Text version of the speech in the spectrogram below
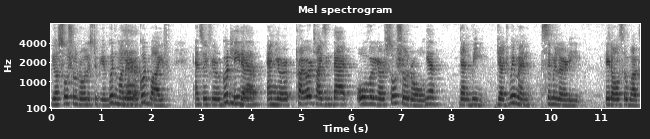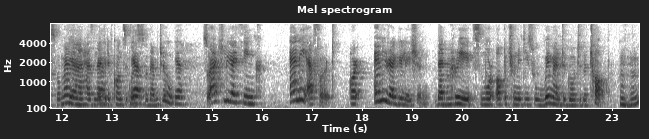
your social role is to be a good mother a good wife. And so if you're a good leader and you're prioritizing that over your social role then we judge women similarly. It also works for men and it has negative consequences for them too. So actually i think any effort or any regulation that mm-hmm. creates more opportunities for women to go to the top mm-hmm.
